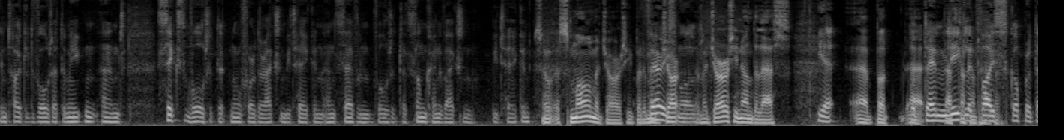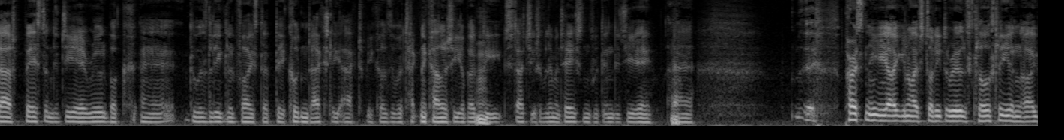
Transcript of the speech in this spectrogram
entitled to vote at the meeting, and six voted that no further action be taken, and seven voted that some kind of action be taken. So a small majority, but a, major- a majority nonetheless. Yeah. Uh, but, uh, but then legal advice scuppered that based on the GAA rulebook. Uh, there was legal advice that they couldn't actually act because of a technicality about mm. the statute of limitations within the GAA. Yeah. Uh, personally, I, you know, I've studied the rules closely, and I,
